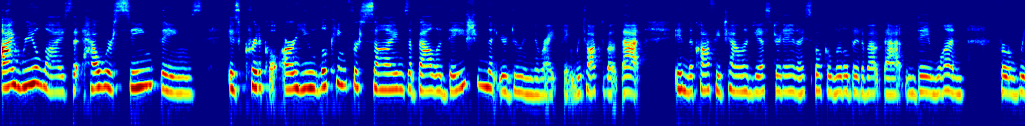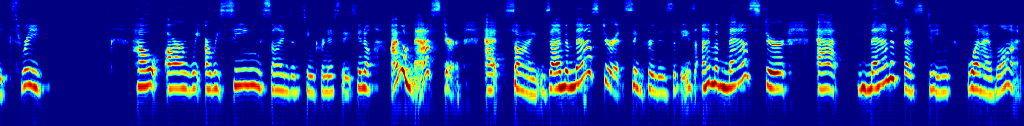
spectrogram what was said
I realize that how we're seeing things is critical. Are you looking for signs of validation that you're doing the right thing? We talked about that in the coffee challenge yesterday, and I spoke a little bit about that in day one for week three. How are we are we seeing the signs and synchronicities? You know, I'm a master at signs. I'm a master at synchronicities. I'm a master at manifesting what I want.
